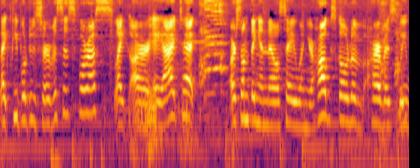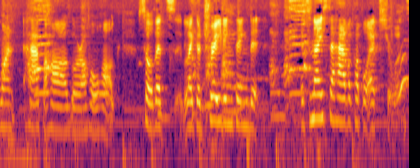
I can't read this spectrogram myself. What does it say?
like, people do services for us, like our AI tech or something, and they'll say, when your hogs go to harvest, we want half a hog or a whole hog. So that's like a trading thing that it's nice to have a couple extra ones.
